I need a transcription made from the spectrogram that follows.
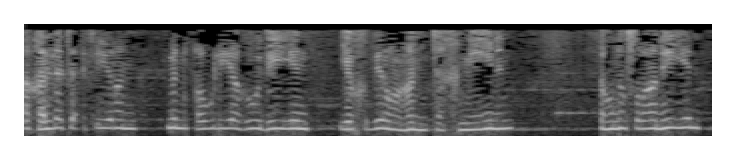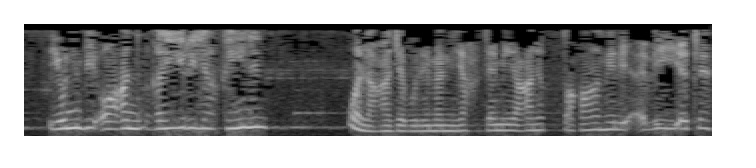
أقل تأثيرا من قول يهودي يخبر عن تخمين أو نصراني ينبئ عن غير يقين؟ والعجب لمن يحتمي عن الطعام لأذيته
